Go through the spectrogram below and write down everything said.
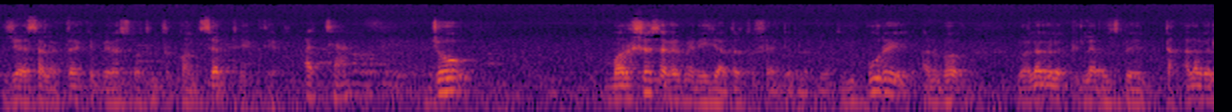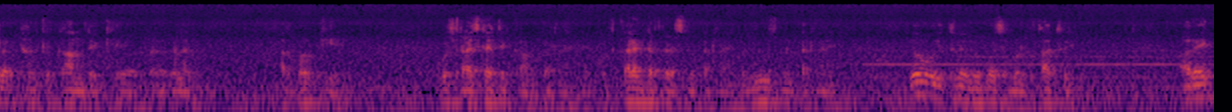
मुझे ऐसा लगता है कि मेरा स्वतंत्र कॉन्सेप्ट है एक थिएटर अच्छा। जो मॉरिशस अगर मैं नहीं जाता तो शायद डेवलप नहीं होती। ये पूरे अनुभव जो अलग अलग लेवल्स पे अलग अलग ढंग के काम देखे और अलग अलग अनुभव किए। कुछ राजनीतिक काम कर रहे हैं कुछ करंट अफेयर्स में कर रहे हैं कुछ न्यूज़ में कर रहे हैं। जो इतने लोगों से मुलाकात हुई। और एक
